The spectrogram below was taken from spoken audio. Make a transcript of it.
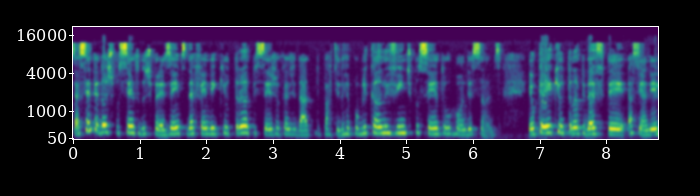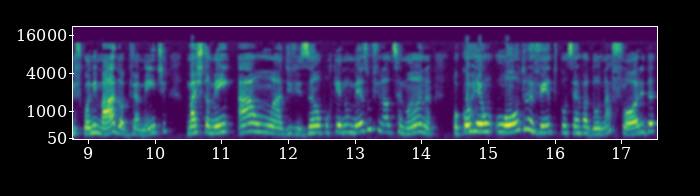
62% dos presentes defendem que o Trump seja o candidato do Partido Republicano e 20% o Ron DeSantis. Eu creio que o Trump deve ter, assim, ele ficou animado, obviamente, mas também há uma divisão, porque no mesmo final de semana ocorreu um, outro evento conservador na Flórida,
